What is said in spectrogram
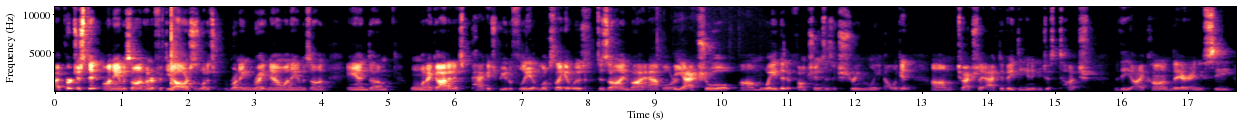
I purchased it on Amazon. $150 is what it's running right now on Amazon. And um, when, when I got it, it's packaged beautifully. It looks like it was designed by Apple. The actual um, way that it functions is extremely elegant. Um, to actually activate the unit, you just touch the icon there and you see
